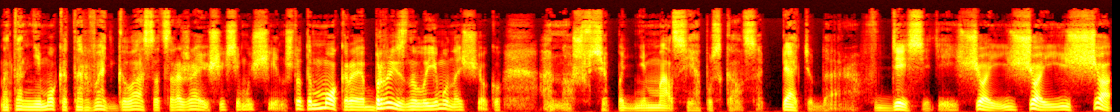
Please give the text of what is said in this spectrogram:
Натан не мог оторвать глаз от сражающихся мужчин. Что-то мокрое брызнуло ему на щеку, а нож все поднимался и опускался. Пять ударов, десять, и еще, и еще, и еще.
